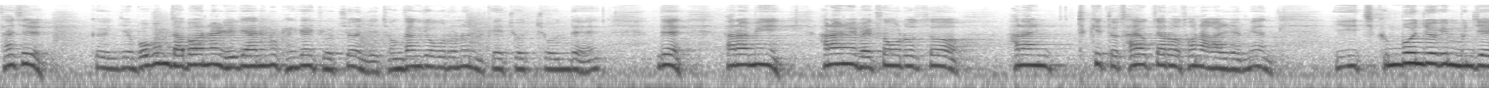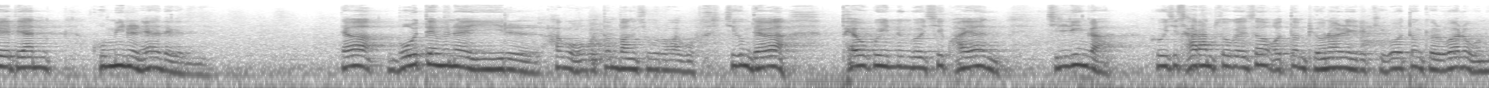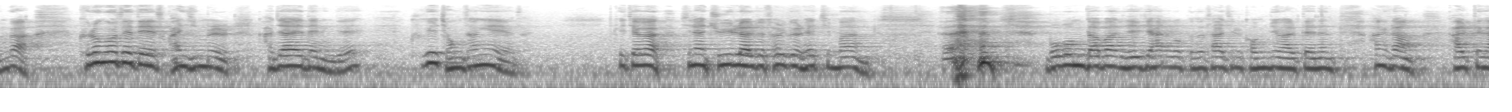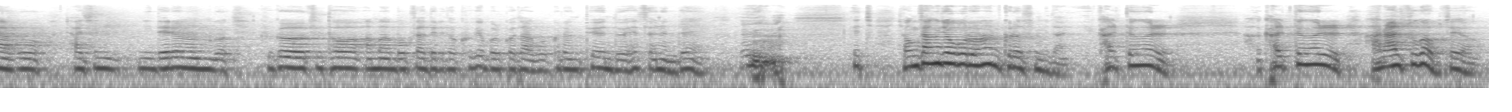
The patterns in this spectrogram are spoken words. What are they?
사실 그 이제 모범 답안을 얘기하는 건 굉장히 좋죠. 이제 정상적으로는 그게 좋, 좋은데 근데 사람이 하나님의 백성으로서 하나님 특히 또 사역자로 서 나가려면 이 근본적인 문제에 대한 고민을 해야 되거든요. 내가 뭐 때문에 이 일을 하고 어떤 방식으로 하고 지금 내가 배우고 있는 것이 과연 진리인가 그것이 사람 속에서 어떤 변화를 일으키고 어떤 결과를 오는가 그런 것에 대해서 관심을 가져야 되는 게 그게 정상이에요. 제가 지난 주일날도 설교를 했지만 모범 답안 얘기하는 것보다 사실 검증할 때는 항상 갈등하고 자신이 내려놓는 것 그것을 더 아마 목사들이 더 크게 볼 거다고 그런 표현도 했었는데 정상적으로는 그렇습니다. 갈등을 갈등을 안 할 수가 없어요.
